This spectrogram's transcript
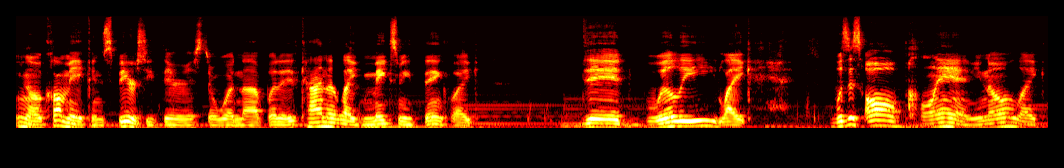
you know, call me a conspiracy theorist or whatnot, but it kind of like makes me think like, did Willy like, was this all planned? You know, like.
